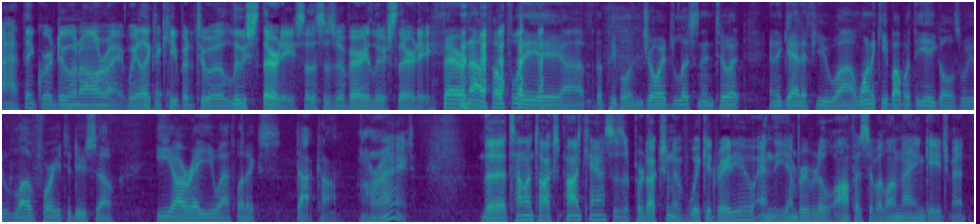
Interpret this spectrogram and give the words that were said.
I think we're doing all right. We like to keep it to a loose 30, so this is a very loose 30. Fair enough. Hopefully, uh, the people enjoyed listening to it. And again, if you uh, want to keep up with the Eagles, we would love for you to do so. E ERAUathletics.com. All right. The Talent Talks podcast is a production of Wicked Radio and the Embry Riddle Office of Alumni Engagement.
